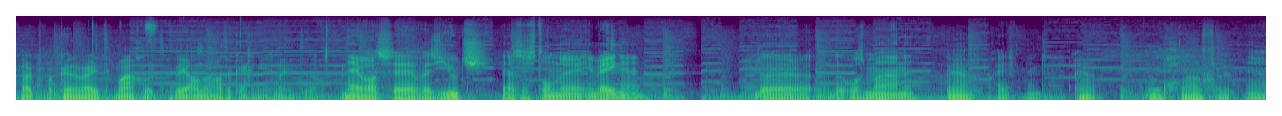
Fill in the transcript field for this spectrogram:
Had ik wel kunnen weten. Maar goed, die andere had ik echt niet geweten dan. Nee, was, eh, was huge. Ja, ze stonden in Wenen, hè? De, de Osmanen, Ja, op een gegeven moment. ongelooflijk. Ja.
